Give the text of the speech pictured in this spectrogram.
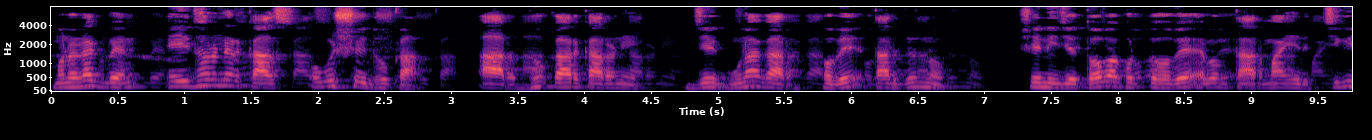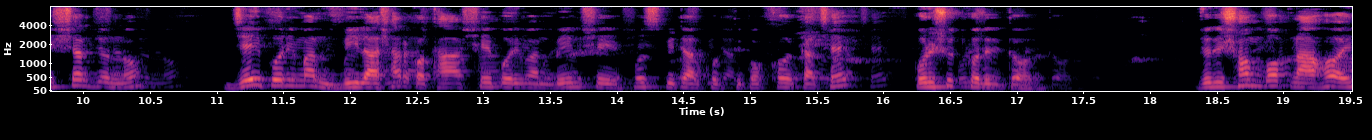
মনে রাখবেন, এই ধরনের কাজ অবশ্যই ধোকা। আর ধোকার কারণে যে গুণাগার হবে, তার জন্য সে নিজে তবা করতে হবে এবং তার মায়ের চিকিৎসার জন্য যেই পরিমাণ বিল আসার কথা সেই পরিমাণ বিল সেই হসপিটাল কর্তৃপক্ষের কাছে পরিশোধ করে দিতে হবে। যদি সম্ভব না হয়,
